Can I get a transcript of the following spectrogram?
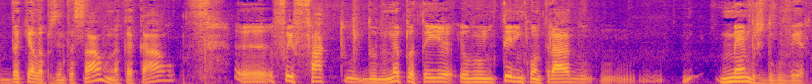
daquela apresentação, na Cacau, foi o facto de, na plateia, eu não ter encontrado membros do governo.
